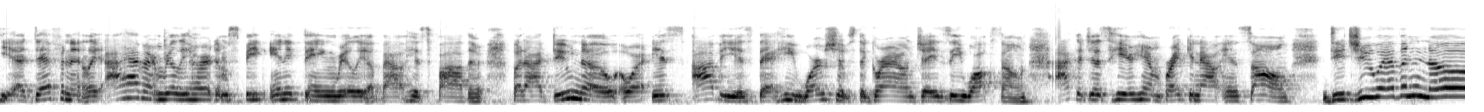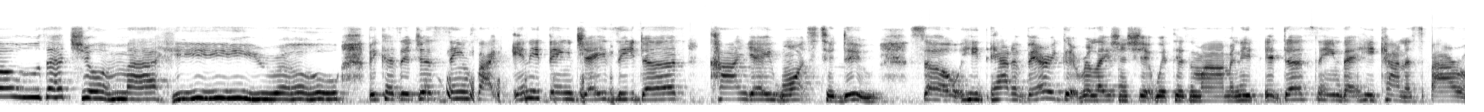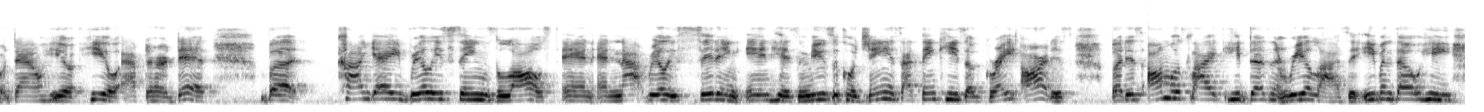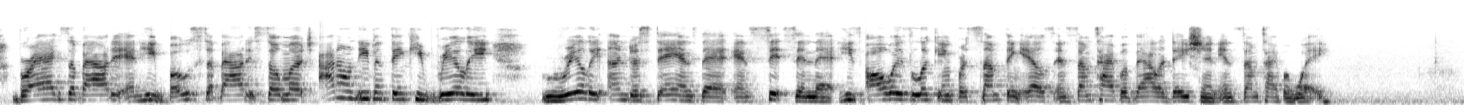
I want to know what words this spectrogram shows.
Yeah, definitely. I haven't really heard him speak anything really about his father, but I do know, or it's obvious, that he worships the ground Jay Z walks on. I could just hear him breaking out in song. Did you ever know that you're my hero? Because it just seems like anything Jay Z does, Kanye wants to do. So he had a very good relationship with his mom, and it, it does seem that he kind of spiraled downhill heal, after her death. But Kanye really seems lost and and not really sitting in his musical genius. I think he's a great artist, but it's almost like he doesn't realize it. Even though he brags about it and he boasts about it so much, I don't even think he really really understands that and sits in that. He's always looking for something else and some type of validation in some type of way.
